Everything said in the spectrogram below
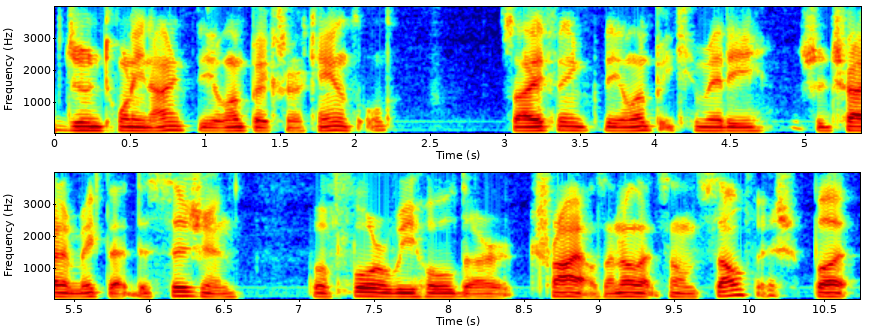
June 29th, the Olympics are canceled. So I think the Olympic Committee should try to make that decision before we hold our trials. I know that sounds selfish, but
